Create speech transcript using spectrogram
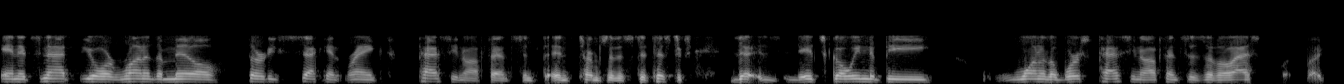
and it's not your run of the mill 32nd ranked passing offense in, in terms of the statistics it's going to be one of the worst passing offenses of the last like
